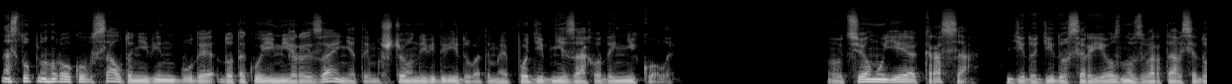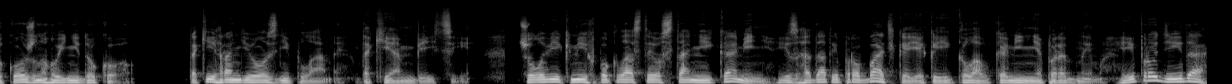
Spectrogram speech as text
Наступного року в Салтоні він буде до такої міри зайнятим, що не відвідуватиме подібні заходи ніколи. У цьому є краса. Дідо дідо серйозно звертався до кожного і ні до кого. Такі грандіозні плани, такі амбіції. Чоловік міг покласти останній камінь і згадати про батька, який клав каміння перед ним, і про діда,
